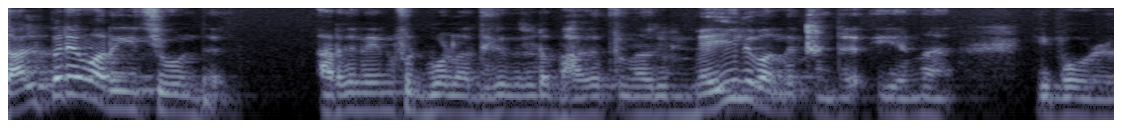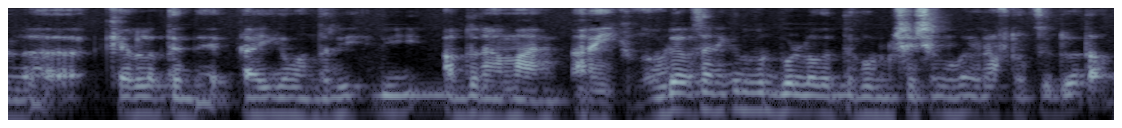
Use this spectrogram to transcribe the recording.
താല്പര്യം അറിയിച്ചുകൊണ്ട് അർജന്റീൻ ഫുട്ബോൾ അധികൃതരുടെ ഭാഗത്തു നിന്ന് ഒരു മെയിൽ വന്നിട്ടുണ്ട് എന്ന് ഇപ്പോൾ കേരളത്തിന്റെ കായിക മന്ത്രി വി അബ്ദുറഹ്മാൻ അറിയിക്കുന്നു. ഇവിടെ അവസാനിക്കുന്ന ഫുട്ബോൾ ലോകത്തെ കുടുംബ വിശേഷങ്ങളുമായി റഫറൻസ് എത്താം.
